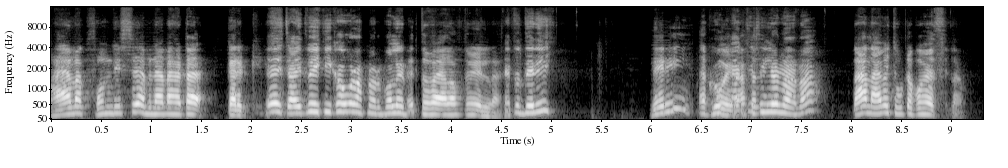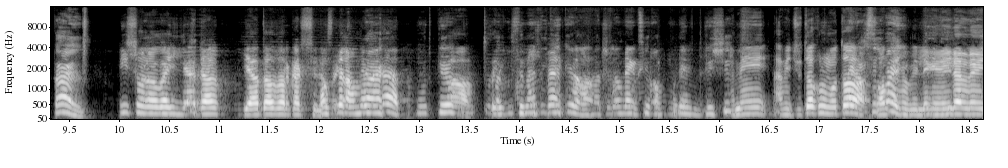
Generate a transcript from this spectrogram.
ভাই আমাকে ফোন দিচ্ছে আমি নামে হাঁটা কারেক্ট এই জাহিদ ভাই কি খবর আপনার? বলেন। এই তো ভাই আলহামদুলিল্লাহ। এত দেরি? দেরি? ছিল না না? না আমি তো উঠে বসে ছিলাম তাই? শোনা ভাই ইয়াদা ইয়াদা দরকার ছিল আমরা হ্যাঁ, রংপুরের উদ্দেশ্যে আমি আমি জুতা খুলবো তো? ছবি লেগে এটা লই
